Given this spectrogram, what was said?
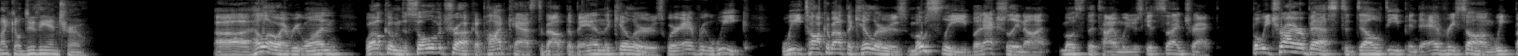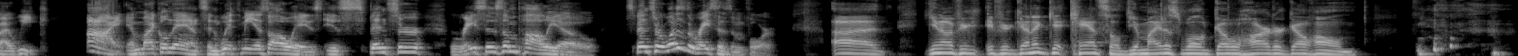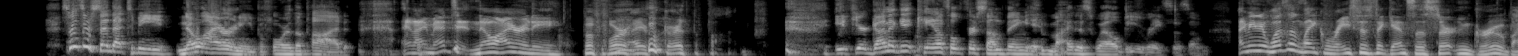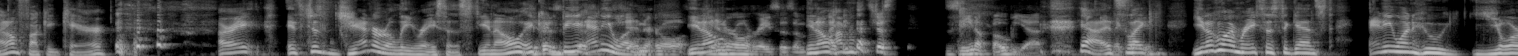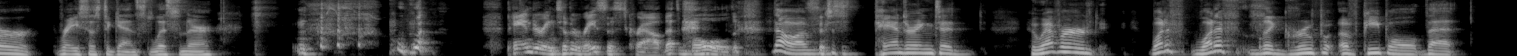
Michael, do the intro. Uh, hello, everyone. Welcome to Soul of a Truck, a podcast about the band The Killers, where every week we talk about the Killers mostly, but actually not. Most of the time we just get sidetracked. But we try our best to delve deep into every song week by week. I am Michael Nance, and with me, as always, is Spencer Racism Polio. Spencer, what is the racism for? Uh, you know, if you're if you're gonna get canceled, you might as well go hard or go home. Spencer said that to me, no irony, before the pod. And I meant it, no irony, before I recorded the pod. If you're gonna get canceled for something, it might as well be racism. I mean, it wasn't like racist against a certain group. I don't fucking care. All right. It's just generally racist, you know? It could be anyone. General, you know? general racism. You know, I I'm- think that's just xenophobia. Yeah, it's like, you know who I'm racist against? Anyone who you're racist against, listener. What? Pandering to the racist crowd. That's bold. No, I'm just pandering to whoever what if what if the group of people that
